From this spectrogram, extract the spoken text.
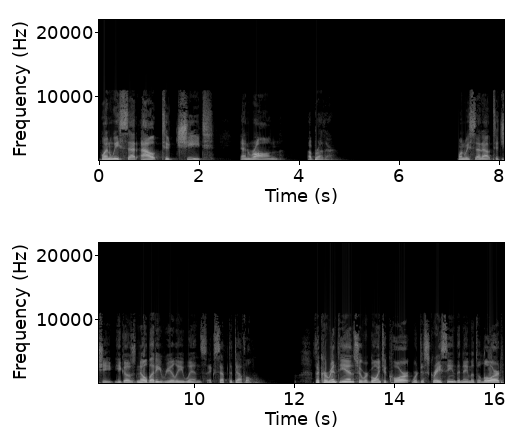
When we set out to cheat and wrong a brother. When we set out to cheat, he goes, nobody really wins except the devil. The Corinthians who were going to court were disgracing the name of the Lord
